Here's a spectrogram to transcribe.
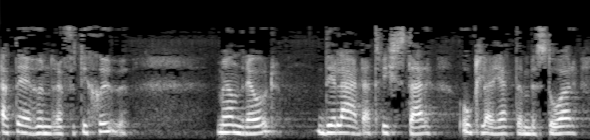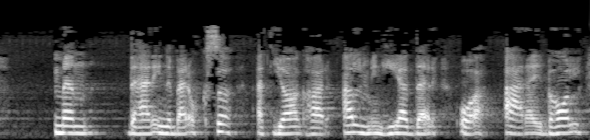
att det är 147. Med andra ord, det lärda tvistar. Oklarheten består. Men det här innebär också att jag har all min heder och ära i behåll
